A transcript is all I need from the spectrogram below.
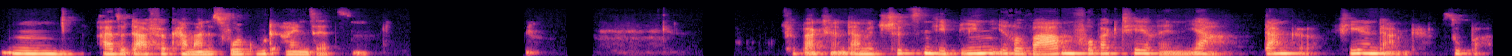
Hm, also dafür kann man es wohl gut einsetzen. Für Bakterien. Damit schützen die Bienen ihre Waben vor Bakterien. Ja, danke. Vielen Dank. Super.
